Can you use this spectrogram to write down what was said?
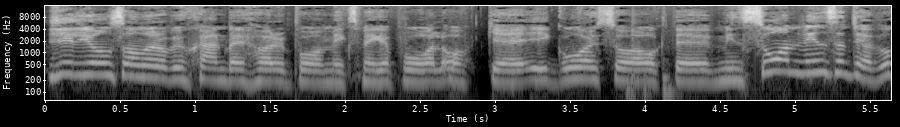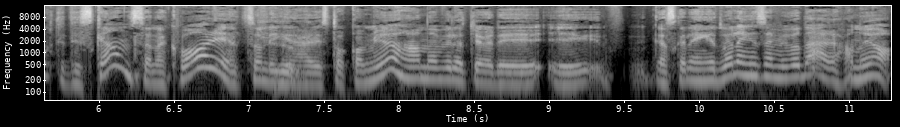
Jill Johnson och Robin Stjernberg hör på Mix Megapol och eh, igår så åkte min son Vincent och jag, vi åkte till Skansen-akvariet som ligger här i Stockholm nu. Han har velat göra det i, ganska länge, det var länge sedan vi var där, han och jag.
